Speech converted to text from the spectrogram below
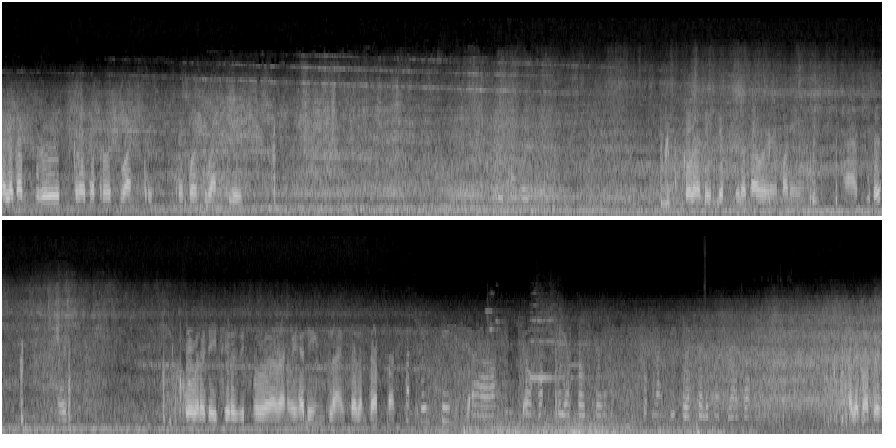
helicopter route, cross approach 13, report 1 clear. 3586. Cola Day Trip to tower, morning. Uh, Peter? Cola Day 00, uh, runway heading, climb 7000. 586, uh, of 13 approach, west, Elephant Bravo. Helicopter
